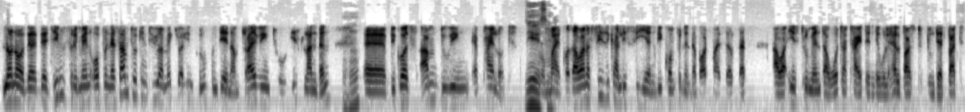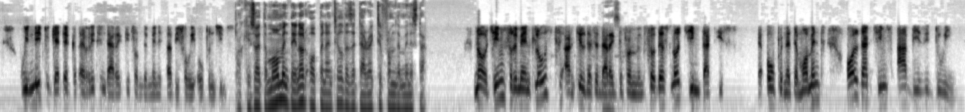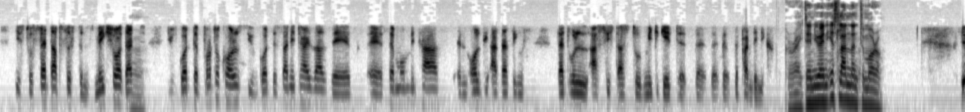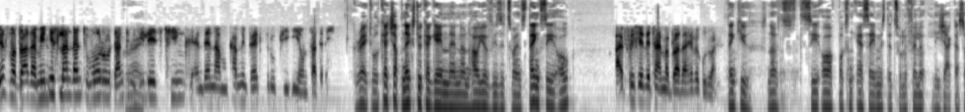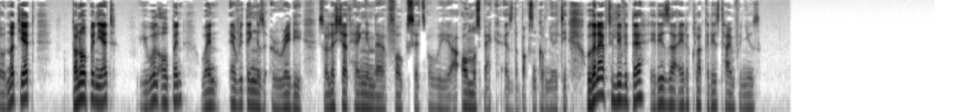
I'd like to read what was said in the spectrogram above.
No, no, the, the gyms remain open. As I'm talking to you, I'm actually in Bloemfontein. I'm driving to East London Mm-hmm. uh, because I'm doing a pilot Yes, from my because I want to physically see and be confident about myself that our instruments are watertight and they will help us to do that. But we need to get a, a written directive from the minister before we open gyms. Okay, so at the moment, they're not open until there's a directive from the minister. No, gyms remain closed until there's a directive from him. So there's no gym that is uh, open at the moment. All that gyms are busy doing is to set up systems, make sure that you've got the protocols, you've got the sanitizers, the uh, thermometers, and all the other things that will assist us to mitigate the, the, the, the pandemic. Great. And you're in East London tomorrow. Yes, my brother. I'm in East London tomorrow, Duncan Right. Village, King, and then I'm coming back through PE on Saturday. Great. We'll catch up next week again then on how your visits went. Thanks, CEO. I appreciate the time, my brother. Have a good one. Thank you. No, CEO of Boxing SA, Mr. Tsholofelo Lejaka. So not yet. Don't open yet. You will open when everything is ready. So let's just hang in there, folks. It's, we are almost back as the boxing community. We're going to have to leave it there. It is uh, 8 o'clock. It is time for news.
